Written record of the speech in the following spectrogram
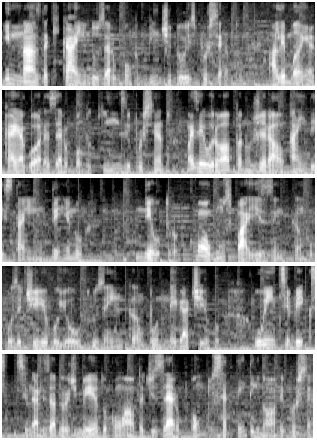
e Nasdaq caindo 0,22%. A Alemanha cai agora 0,15%, mas a Europa no geral ainda está em terreno neutro, com alguns países em campo positivo e outros em campo negativo. O índice VIX, sinalizador de medo, com alta de 0,79%.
